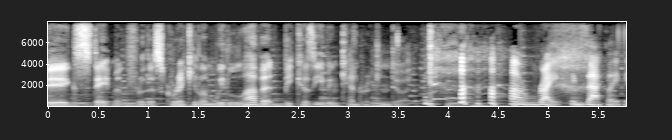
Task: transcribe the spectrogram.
big statement for this curriculum. We love it because even Kendra can do it. Right, exactly.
